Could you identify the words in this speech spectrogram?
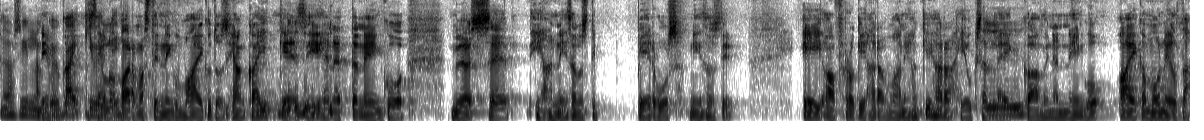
no silloin Niin kyllä kaikki sillä on veti. varmasti niin kuin vaikutus ihan kaikkeen siihen, että niin kuin myös se ihan niin sanotusti perus, niin sanotusti ei afrokihara, vaan ihan kiharahiuksen mm. leikkaaminen niin kuin aika monilta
